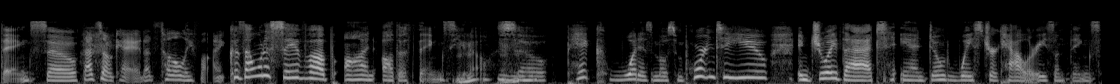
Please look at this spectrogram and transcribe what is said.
thing. So that's okay. That's totally fine. Because I want to save up on other things, you mm-hmm. know. Mm-hmm. So pick what is most important to you, enjoy that, and don't waste your calories on things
